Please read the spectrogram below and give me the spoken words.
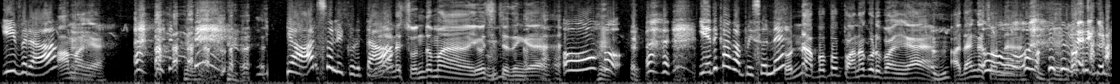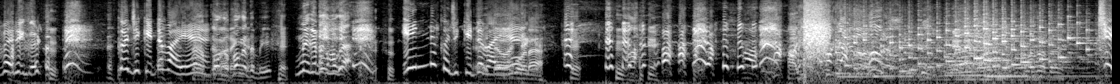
இவரா? ஆமாங்க. யார் சொல்லி கொடுத்தா? நானே சொந்தமா யோசிச்சதுங்க. ஓஹோ. எதுக்காக அப்படி சொன்ன? சொன்ன அப்பப்போ பணம் கொடுப்பாங்க. அதாங்க சொன்னேன். வெரி குட் வெரி குட் கொஞ்சம் கிட்ட வாயேன் போங்க போங்க தம்பி. இன்னும் கிட்ட போங்க. இன்னும் கொஞ்சம் கிட்ட. சீ,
